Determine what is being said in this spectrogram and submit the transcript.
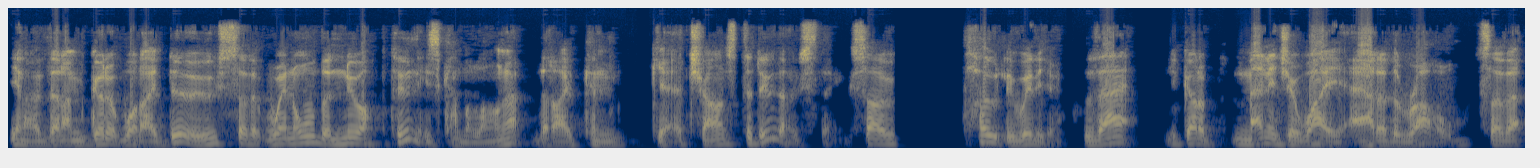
you know, that I'm good at what I do so that when all the new opportunities come along, that I can get a chance to do those things. So totally with you. That you've got to manage your way out of the role so that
